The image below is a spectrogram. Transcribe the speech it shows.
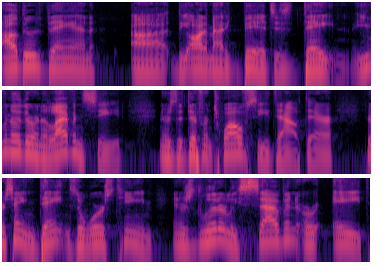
other than uh, the automatic bids is Dayton. Even though they're an 11 seed and there's the different 12 seeds out there, they're saying Dayton's the worst team. And there's literally seven or eight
